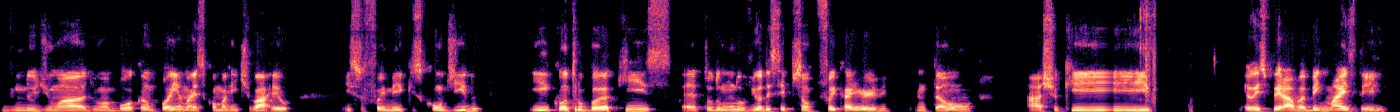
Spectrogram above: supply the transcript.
vindo de uma, de uma boa campanha, mas como a gente varreu, isso foi meio que escondido. E contra o Bucks, é, todo mundo viu a decepção que foi Kyrie Irving. Então, acho que eu esperava bem mais dele,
